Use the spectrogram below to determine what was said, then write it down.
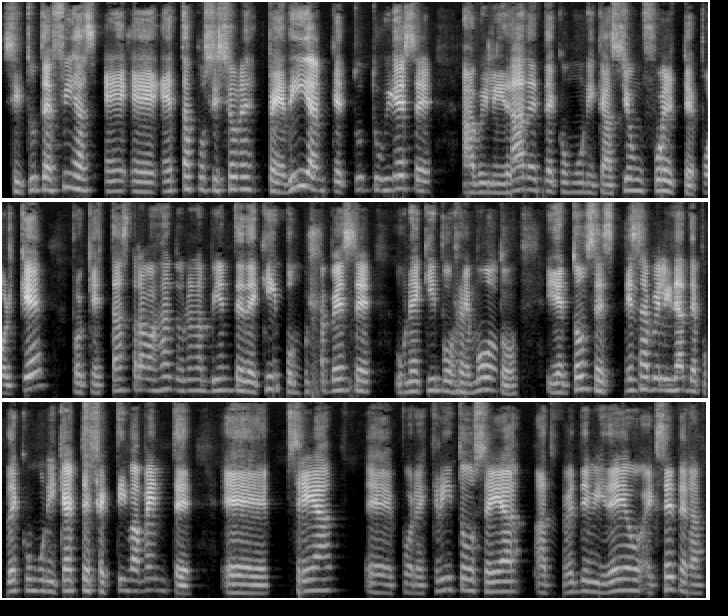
si tú te fijas, eh, eh, estas posiciones pedían que tú tuviese habilidades de comunicación fuerte. ¿Por qué? Porque estás trabajando en un ambiente de equipo, muchas veces un equipo remoto, y entonces esa habilidad de poder comunicarte efectivamente, eh, por escrito, sea a través de video, etcétera,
